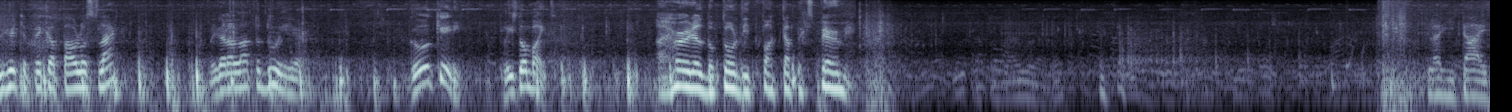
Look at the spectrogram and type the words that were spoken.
You here to pick up Pablo's slack? We got a lot to do here. Good kitty. Please don't bite. I heard El Doctor did fucked up experiment. Glad he died.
